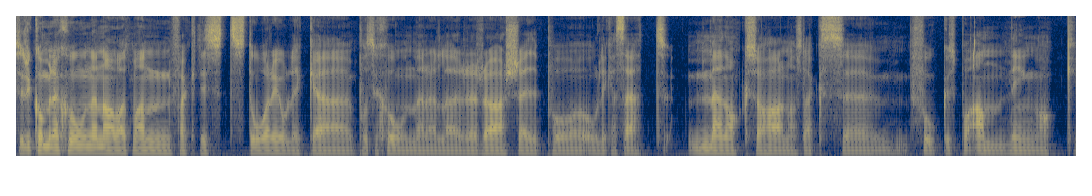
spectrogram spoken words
Så det är kombinationen av att man faktiskt står i olika positioner eller rör sig på olika sätt. Men också har någon slags eh, fokus på andning och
